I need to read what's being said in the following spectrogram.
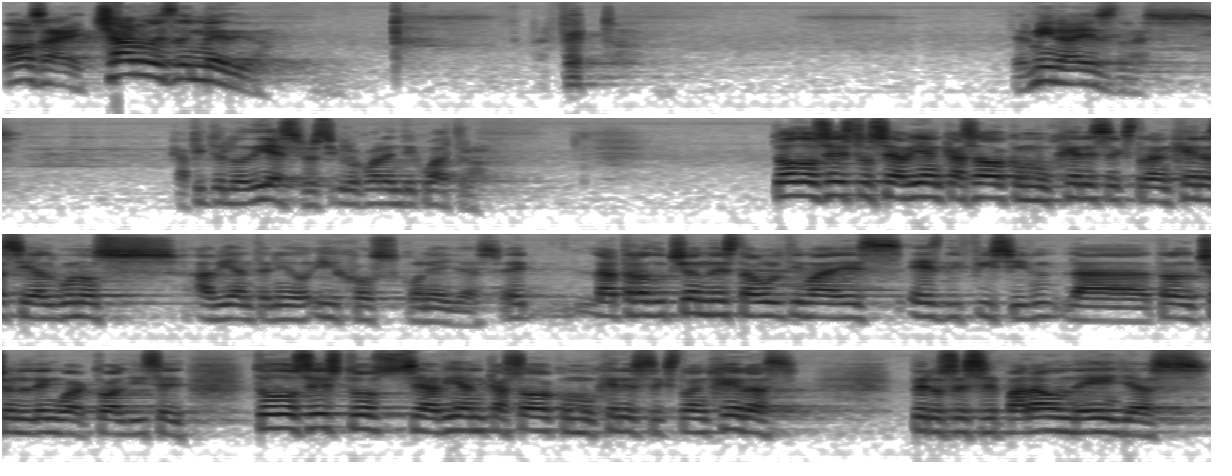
Vamos a echarles de en medio. Perfecto. Termina Esdras, capítulo 10, versículo 44. Todos estos se habían casado con mujeres extranjeras y algunos habían tenido hijos con ellas. Eh, la traducción de esta última es, difícil. La traducción en lengua actual dice, todos estos se habían casado con mujeres extranjeras, pero se separaron de ellas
